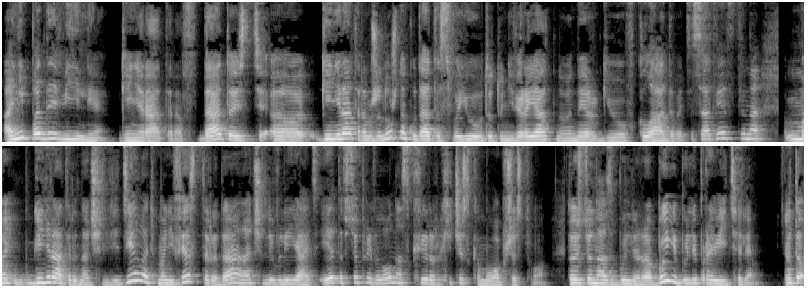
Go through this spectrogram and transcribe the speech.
они подавили генераторов, да, то есть э, генераторам же нужно куда-то свою вот эту невероятную энергию вкладывать, и, соответственно, генераторы начали делать, манифесторы, да, начали влиять, и это все привело нас к иерархическому обществу. То есть у нас были рабы и были правители. Это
